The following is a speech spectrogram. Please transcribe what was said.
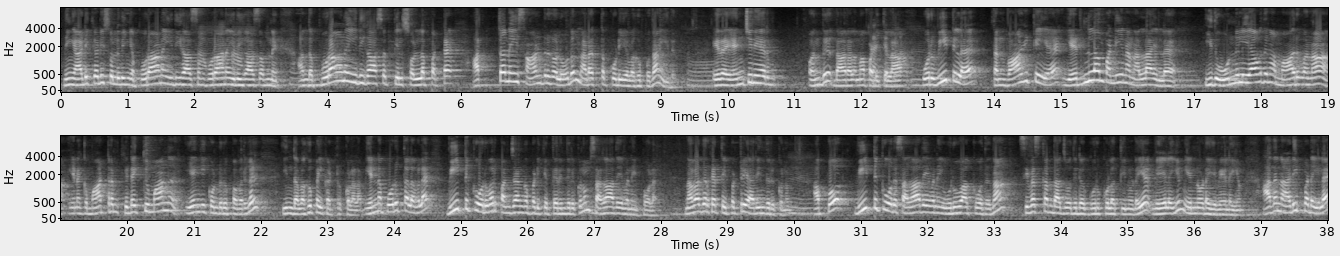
நீங்க அடிக்கடி சொல்லுவீங்க புராண இதிகாசம் புராண இதிகாசம்னு. அந்த புராண இதிகாசத்தில் சொல்லப்பட்ட அத்தனை சான்றுகளோடும் நடத்தக்கூடிய வகுப்பு தான் இது. இதை என்ஜினியர் வந்து தாராளமா படிக்கலாம். ஒரு வீட்டுல தன் வாழ்க்கைய எல்லாம் பண்ணி நான் நல்லா இல்லை. இது ஒண்ணுலயாவது நான் மாறுவனா? எனக்கு மாற்றம் கிடைக்குமான்னு இயங்கி கொண்டிருப்பவர்கள் இந்த வகுப்பை கற்றுக்கொள்ளலாம். என்னை பொறுத்தளவில் வீட்டுக்கு ஒருவர் பஞ்சாங்க படிக்க தெரிந்திருக்கணும் சகாதேவனைப் போல. நவகிரகத்தை பற்றி அறிந்திருக்கணும். அப்போ வீட்டுக்கு ஒரு சகாதேவனை உருவாக்குவது தான் சிவஸ்கந்தா ஜோதிட குருகுலத்தினுடைய வேலையும் என்னுடைய வேலையும். அதன் அடிப்படையில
